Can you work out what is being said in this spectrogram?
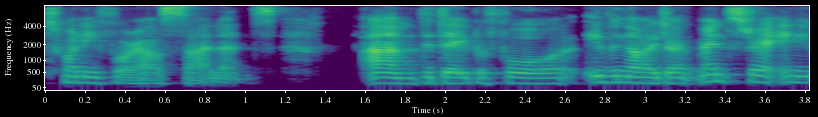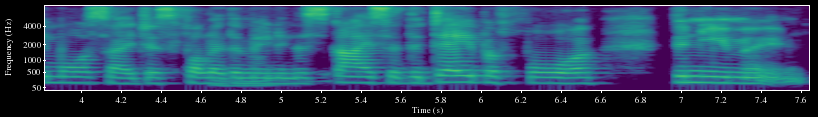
24 hour silence um, the day before, even though I don't menstruate anymore. So I just follow mm-hmm. the moon in the sky. So the day before the new moon,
